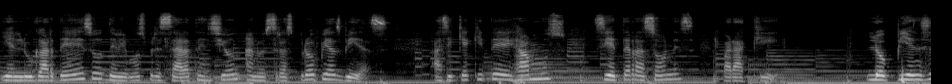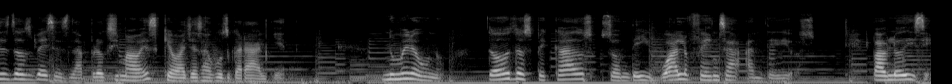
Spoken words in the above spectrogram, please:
y en lugar de eso debemos prestar atención a nuestras propias vidas. Así que aquí te dejamos siete razones para que lo pienses dos veces la próxima vez que vayas a juzgar a alguien. Número 1. Todos los pecados son de igual ofensa ante Dios. Pablo dice,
